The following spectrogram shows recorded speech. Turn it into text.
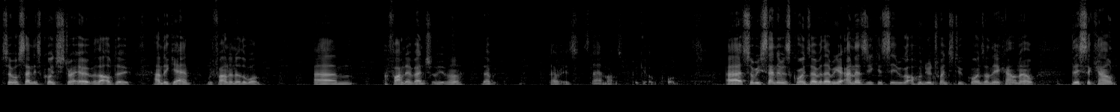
So we'll send his coins straight over. That'll do. And again, we found another one. Um, I find it eventually, you know. There, there it is. It's there, man. Pick it up. Come on. Uh, so we send him his coins over. There we go. And as you can see, we've got 122 coins on the account now. This account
